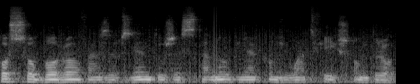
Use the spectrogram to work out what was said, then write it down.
posoborowa ze względu, że stanowi jakąś łatwiejszą drogę.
